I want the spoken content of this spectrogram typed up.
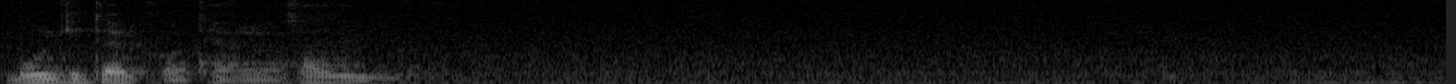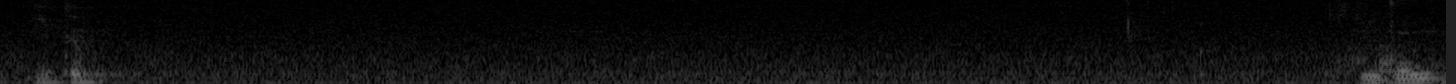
뭘 기대할 것 같아, 알바 사장님. 믿음? 이건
